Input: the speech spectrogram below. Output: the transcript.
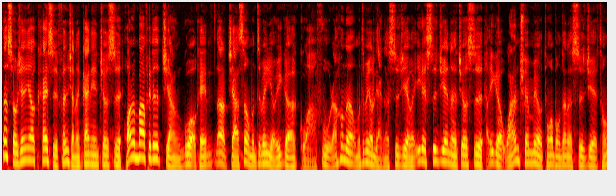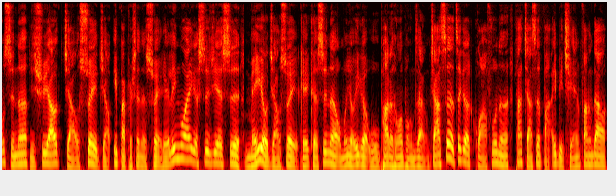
那首先要开始分享的概念就是华伦巴菲特讲过。OK，那假设我们这边有一个寡妇，然后呢，我们这边有两个世界，一个世界呢就是一个完全没有通货膨胀的世界。界，同时呢，你需要缴税，缴一百 percent 的税。OK，另外一个世界是没有缴税。OK，可是呢，我们有一个五趴的通货膨胀。假设这个寡妇呢，她假设把一笔钱放到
